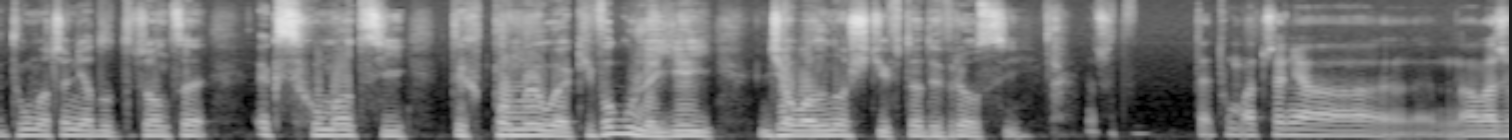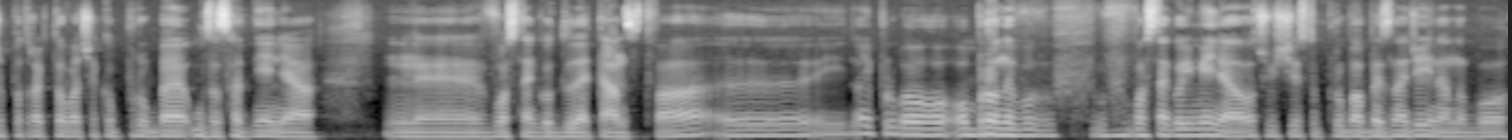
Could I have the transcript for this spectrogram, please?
y, tłumaczenia dotyczące ekshumacji tych pomyłek i w ogóle jej działalności wtedy w Rosji? Znaczy, te tłumaczenia należy potraktować jako próbę uzasadnienia e, własnego dyletanstwa, e, no i próbę obrony własnego imienia. Oczywiście jest to próba beznadziejna, no bo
